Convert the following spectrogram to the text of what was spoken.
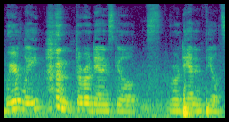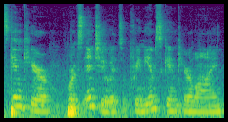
weirdly, the Rodan and Skill, Rodan and Field Skincare works into. It's a premium skincare line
